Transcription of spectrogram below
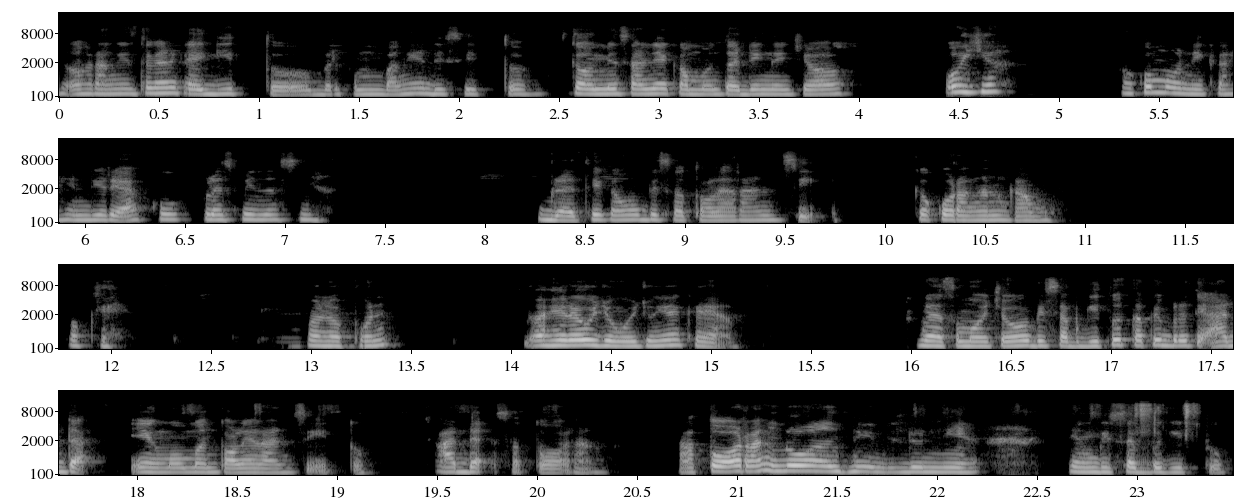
Orang itu kan kayak gitu berkembangnya di situ. Kalau misalnya kamu tadi ngejawab oh iya aku mau nikahin diri aku plus minusnya berarti kamu bisa toleransi kekurangan kamu oke okay. walaupun akhirnya ujung-ujungnya kayak nggak semua cowok bisa begitu tapi berarti ada yang mau mentoleransi itu ada satu orang satu orang doang nih di dunia yang bisa begitu.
